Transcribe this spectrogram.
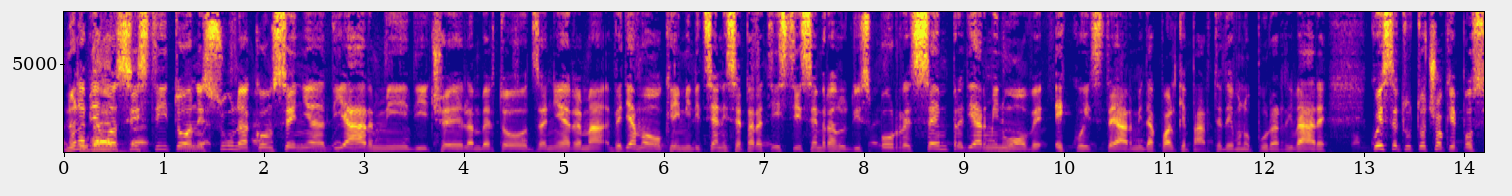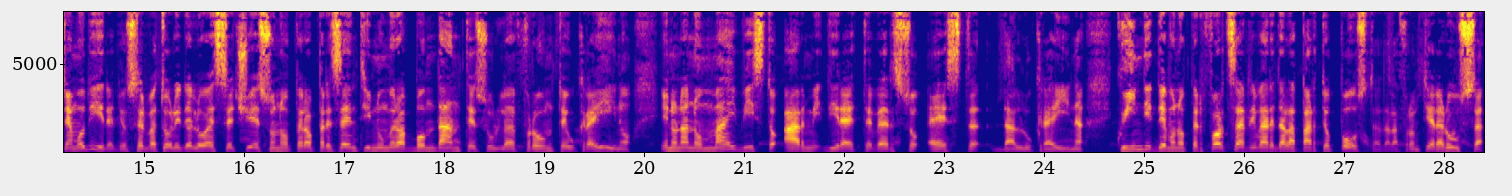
non abbiamo uh, assistito a nessuna consegna di armi, dice Lamberto Zanier, ma vediamo che i miliziani separatisti sembrano disporre sempre di armi nuove e queste armi da qualche parte devono pure arrivare. Questo è tutto ciò che possiamo dire. Gli osservatori dell'OSCE sono però presenti in numero abbondante sul fronte ucraino e non hanno mai visto armi dirette verso est dall'Ucraina. Quindi devono per forza arrivare dalla parte opposta, dalla frontiera russa.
